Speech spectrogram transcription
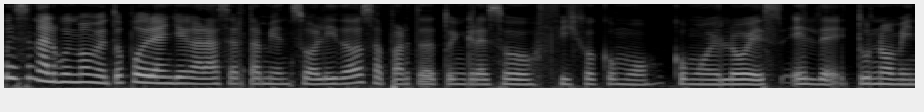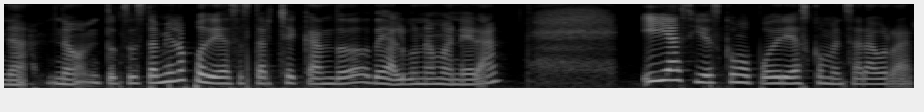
pues en algún momento podrían llegar a ser también sólidos, aparte de tu ingreso fijo como, como lo es el de tu nómina, ¿no? Entonces también lo podrías estar checando de alguna manera y así es como podrías comenzar a ahorrar.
